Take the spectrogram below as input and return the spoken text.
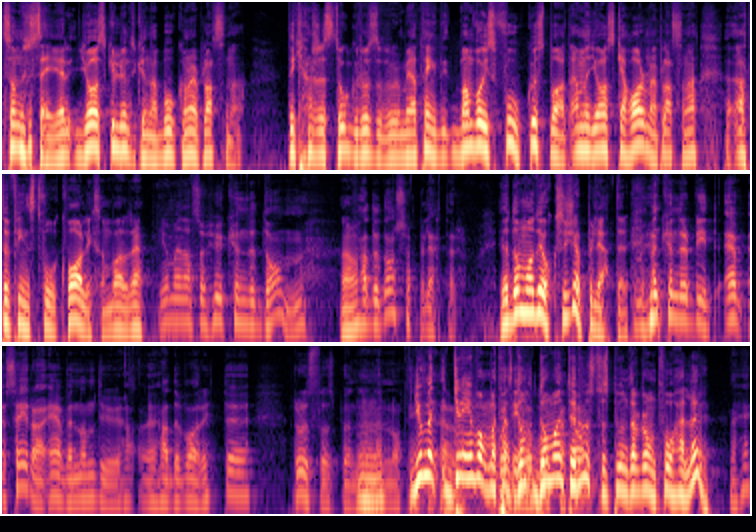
som du säger, jag skulle ju inte kunna boka de här platserna. Det kanske stod Rosengård, men jag tänkte, man var ju så fokus på att ja, men jag ska ha de här platserna. Att det finns två kvar liksom, bara det. Jo men alltså hur kunde de? Ja. Hade de köpt biljetter? Ja, de hade ju också köpt biljetter. Men hur kunde det bli, ä- säg då, även om du ha- hade varit eh, rullstolsbunden mm. eller någonting Jo men grejen var Mattias, de, de var inte rullstolsbundna de två heller. Nej.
